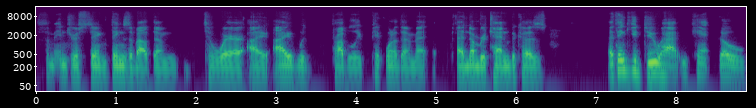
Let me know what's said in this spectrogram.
some interesting things about them to where I I would probably pick one of them at, at number 10 because I think you do have you can't go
